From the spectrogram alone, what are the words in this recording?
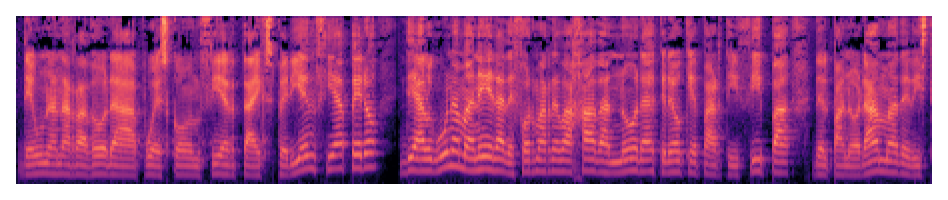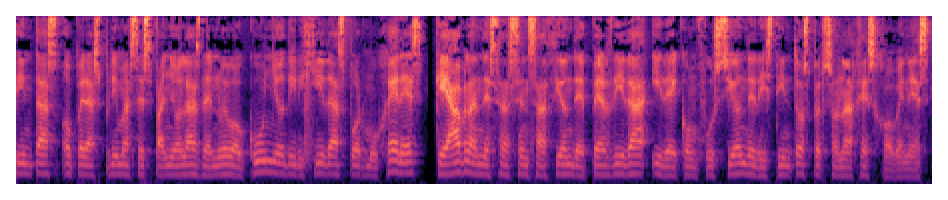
de una narradora pues con cierta experiencia, pero de alguna manera, de forma rebajada, Nora creo que participa del panorama de distintas óperas primas españolas de nuevo cuño dirigidas por mujeres que hablan de esa sensación de pérdida y de confusión de distintos personajes jóvenes.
